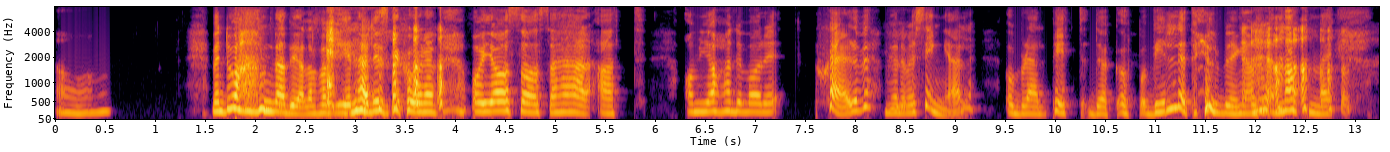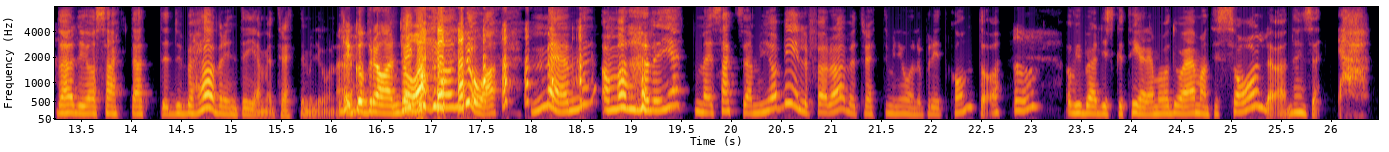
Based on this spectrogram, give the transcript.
Ja. Men då hamnade jag i alla fall i den här diskussionen och jag sa så här att om jag hade varit själv, om jag hade varit singel och Brad Pitt dök upp och ville tillbringa en natt med mig, då hade jag sagt att du behöver inte ge mig 30 miljoner. Det går bra ändå. Det går bra ändå. Men om man hade gett mig sagt så här, men jag vill föra över 30 miljoner på ditt konto. Ja. Och vi började diskutera, men vadå, är man till salu? Tänkte så här, ja,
